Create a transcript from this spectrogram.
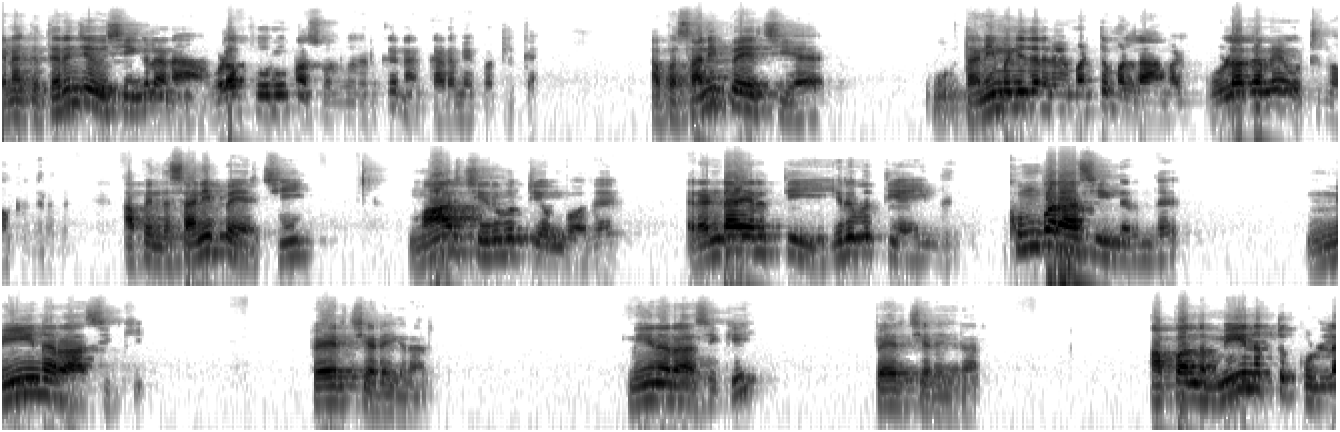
எனக்கு தெரிஞ்ச விஷயங்களை நான் உளப்பூர்வமாக சொல்வதற்கு நான் கடமைப்பட்டிருக்கேன். அப்போ சனிப்பெயர்ச்சியை தனி மனிதர்கள் மட்டுமல்லாமல் உலகமே உற்று நோக்குகிறது. அப்போ இந்த சனிப்பெயர்ச்சி மார்ச் இருபத்தி ஒன்பது ரெண்டாயிரத்தி இருபத்தி ஐந்து கும்பராசியிலிருந்து மீன ராசிக்கு பெயர்ச்சி அடைகிறார். மீன ராசிக்கு பெயர்ச்சி அடைகிறார். அப்ப அந்த மீனத்துக்குள்ள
